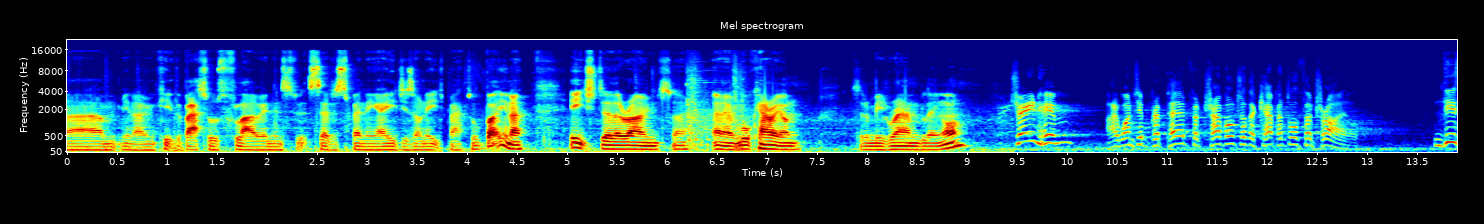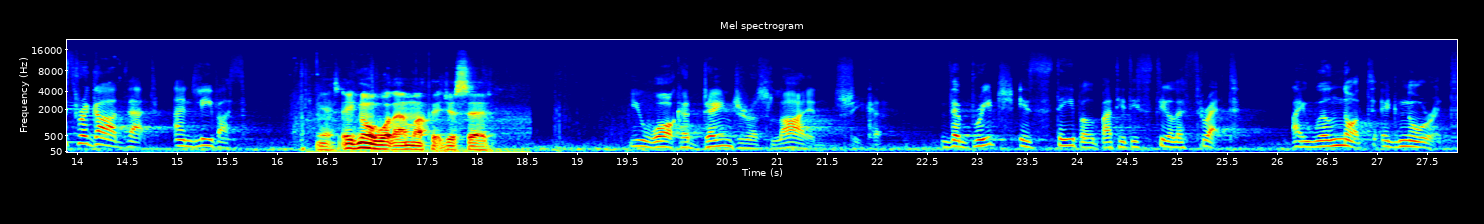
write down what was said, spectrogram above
um, you know, and keep the battles flowing instead of spending ages on each battle. But you know, each to their own. So anyway, we'll carry on instead of me rambling on. Chain him! I want him prepared for travel to the capital for trial. Disregard that and leave us. Yes, ignore what that muppet just said. You walk a dangerous line, Seeker. The breach is stable, but it is still a threat. I will not ignore it.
